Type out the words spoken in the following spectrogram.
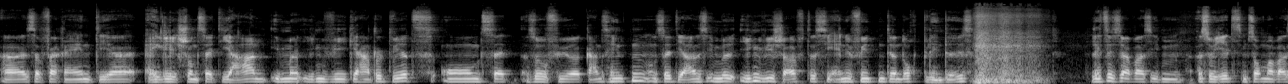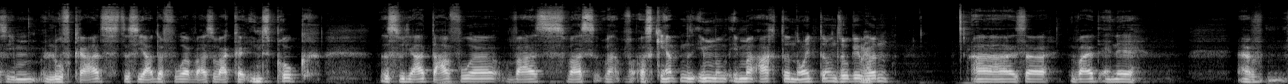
Äh, ist ein Verein, der eigentlich schon seit Jahren immer irgendwie gehandelt wird und seit, also für ganz hinten und seit Jahren es immer irgendwie schafft, dass sie einen finden, der noch blinder ist. Letztes Jahr war es eben, also jetzt im Sommer war es eben Luft Graz, das Jahr davor war es Wacker Innsbruck, das Jahr davor war es, war es war aus Kärnten immer, immer 8., 9. und so geworden. Ja. Äh, es war halt eine, ein,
